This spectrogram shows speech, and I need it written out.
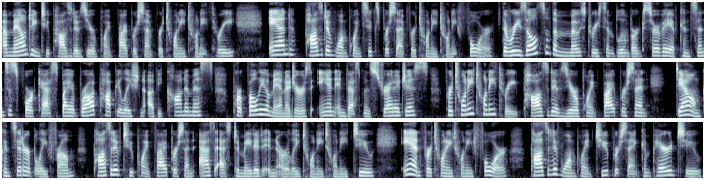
amounting to positive 0.5% for 2023 and positive 1.6% for 2024. The results of the most recent Bloomberg survey of consensus forecasts by a broad population of economists, portfolio managers, and investment strategists for 2023 positive 0.5% down considerably from positive 2.5% as estimated in early 2022, and for 2024, positive 1.2% compared to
